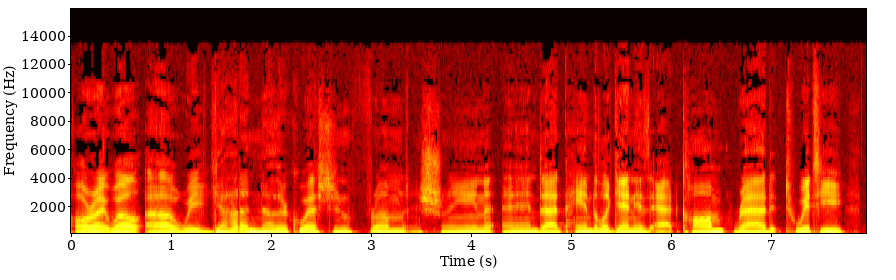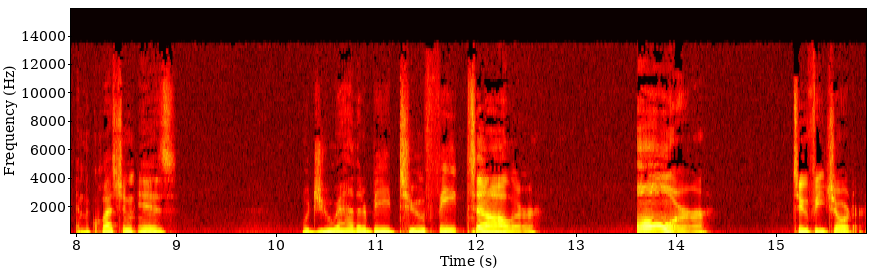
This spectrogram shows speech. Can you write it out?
All right. Well, uh, we got another question from Shane, and that handle again is at Comrade Twitty. And the question is Would you rather be two feet taller or two feet shorter?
